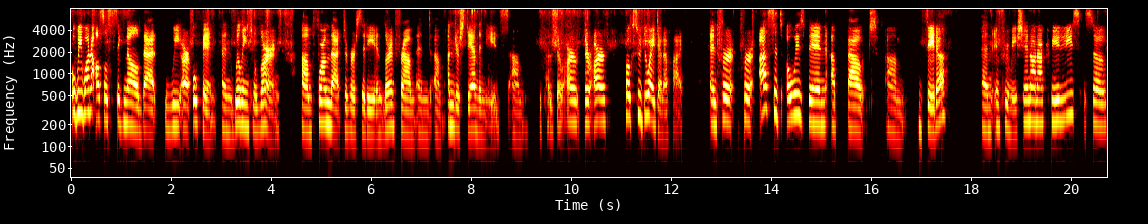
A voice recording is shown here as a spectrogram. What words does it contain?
But we want to also signal that we are open and willing to learn um, from that diversity and learn from and um, understand the needs um, because there are there are folks who do identify and for for us it's always been about um, data and information on our communities so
